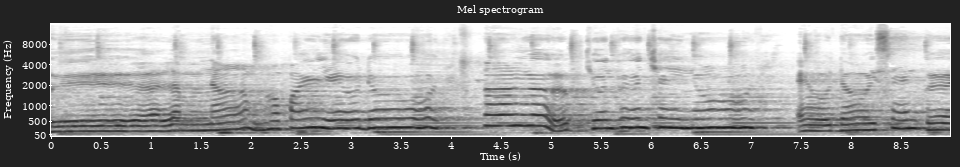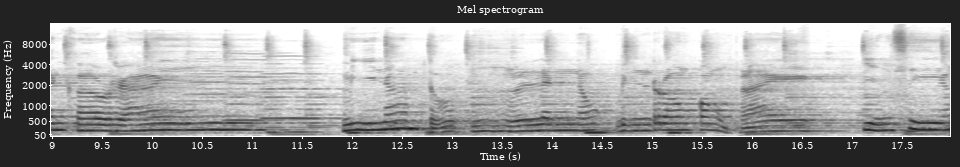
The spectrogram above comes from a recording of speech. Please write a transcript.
เบื่อลำน้ำเอาไปเอวดอยทางเอิบชวนเพื่อนใช่น้อยเอวดอยแสนเพื่อนก็ไร มีน้ำตกและนกบินร้องก้องไพลยินเสียง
